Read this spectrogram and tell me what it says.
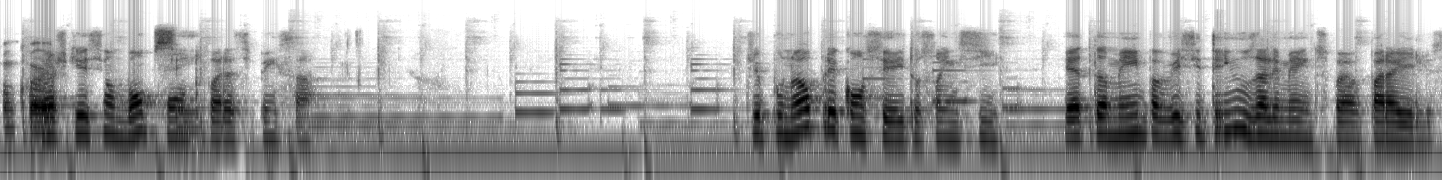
Concordo. Eu acho que esse é um bom ponto Sim. para se pensar. Tipo, não é o preconceito só em si, é também para ver se tem os alimentos para eles.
